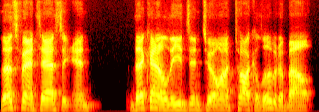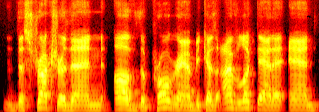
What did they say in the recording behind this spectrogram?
That's fantastic. And that kind of leads into I want to talk a little bit about the structure then of the program because I've looked at it and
